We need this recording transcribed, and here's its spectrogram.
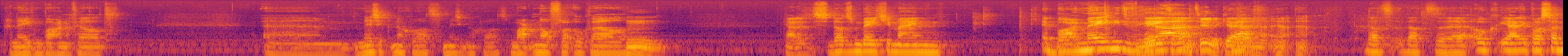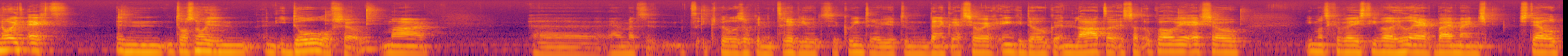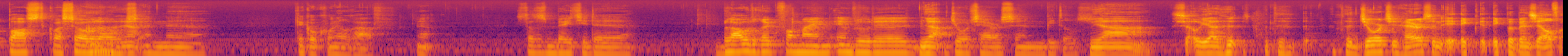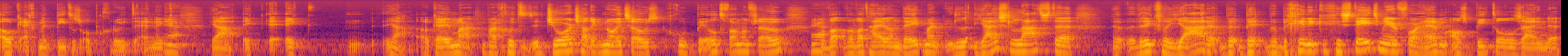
René van Barneveld. Ehm, mis ik nog wat? Mis ik nog wat? Mark Knopfler ook wel. Hm. Ja, dat is, dat is een beetje mijn... Eh, Brian May niet te vergeten. Ja, natuurlijk. Ja, ja. Ja. Ja, ja, ja. Dat, dat eh, ook, ja, ik was daar nooit echt een, het was nooit een, een idool of zo, maar eh, ja, met, ik speelde dus ook in een tribute, Queen tribute, toen ben ik er echt zo erg ingedoken en later is dat ook wel weer echt zo iemand geweest die wel heel erg bij mijn stijl ook past qua solo's Ah, ja. en eh, vind ik ook gewoon heel gaaf. Ja. Dus dat is een beetje de blauwdruk van mijn invloeden, Ja. George Harrison, Beatles. Ja, zo ja. de- de- de George Harrison, ik, ik, ik ben zelf ook echt met Beatles opgegroeid. En ik, ja, Ja. ik, ik, ja, oké, maar, maar goed, George had ik nooit zo'n goed beeld van of zo. Ja. Wat, wat hij dan deed, maar juist de laatste, eh, weet ik veel, jaren, be, be- be- begin ik steeds meer voor hem als Beatle zijnde.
